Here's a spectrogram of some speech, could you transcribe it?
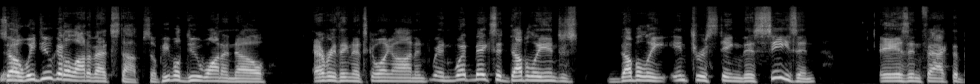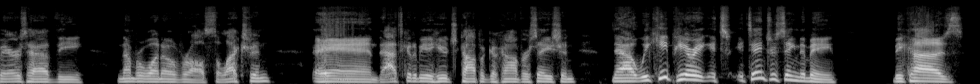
So we do get a lot of that stuff. So people do want to know everything that's going on, and, and what makes it doubly interest, doubly interesting this season is, in fact, the Bears have the number one overall selection. And that's going to be a huge topic of conversation. Now, we keep hearing it's it's interesting to me because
